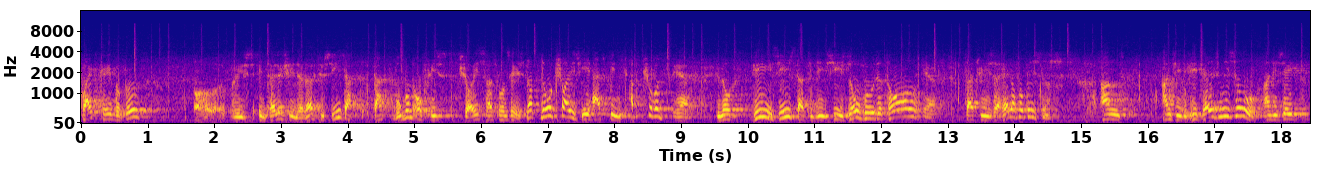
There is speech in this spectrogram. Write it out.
quite capable, uh, or he's intelligent enough to see that that woman of his choice, as one says, not no choice, he has been captured. Yeah. You know, he sees that he- she is no good at all, Yeah. that she is a hell of a business. And And he, he tells me so. And he said,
